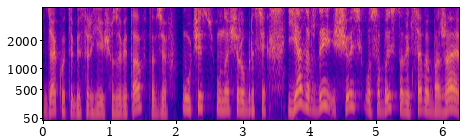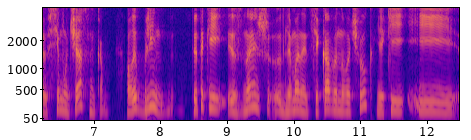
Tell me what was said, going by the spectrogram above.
Дякую тобі, Сергію, що завітав та взяв участь у нашій рубриці. Я завжди щось особисто від себе бажаю всім учасникам, але, блін, ти такий, знаєш, для мене цікавий новачок, який і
